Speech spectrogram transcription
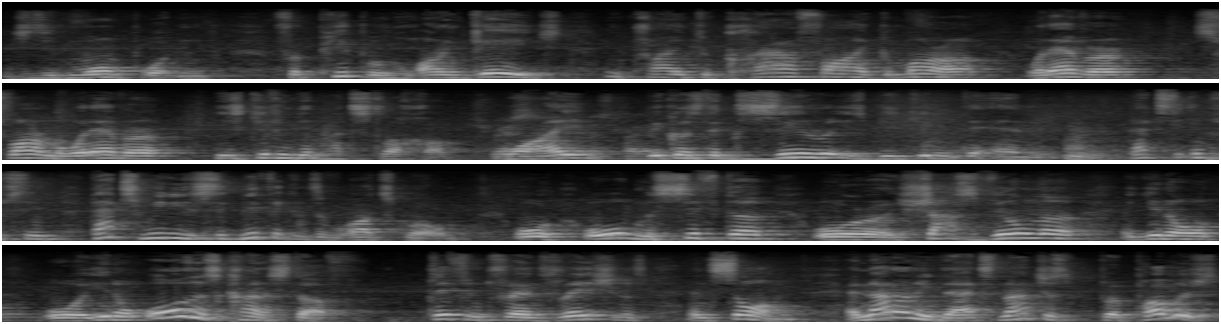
which is even more important for people who are engaged in trying to clarify Gemara, whatever, Svarim or whatever, he's giving them Hatzlacha. Why? Because the Gzera is beginning to end. That's the interesting, that's really the significance of ArtScroll. Or, or Mesivta, or Shas Vilna, you know, or, you know, all this kind of stuff. Different translations and so on. And not only that, it's not just published.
